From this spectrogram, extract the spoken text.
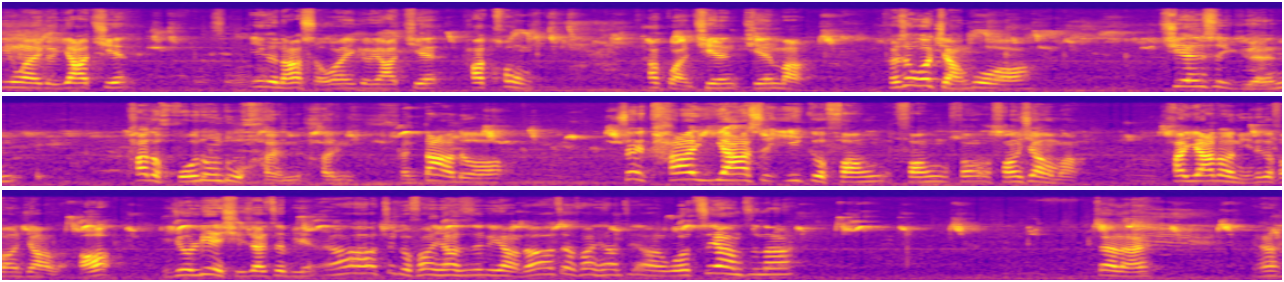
另外一个压肩，一个拿手腕，一个压肩，他控，他管肩肩嘛。可是我讲过哦。肩是圆，它的活动度很很很大的哦，所以它压是一个方方方方向嘛，它压到你那个方向了，好，你就练习在这边。啊，这个方向是这个样子啊，这个方向这样，我这样子呢，再来，你看，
